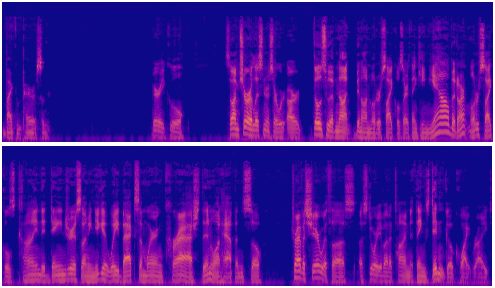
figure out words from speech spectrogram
by comparison. Very cool. So I'm sure our listeners are, are those who have not been on motorcycles are thinking, yeah, but aren't motorcycles kind of dangerous? I mean, you get way back somewhere and crash, then what happens? So, Travis, share with us a story about a time that things didn't go quite right,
